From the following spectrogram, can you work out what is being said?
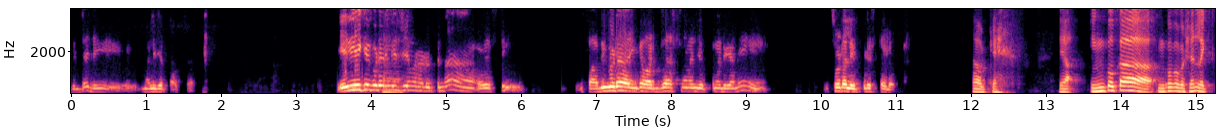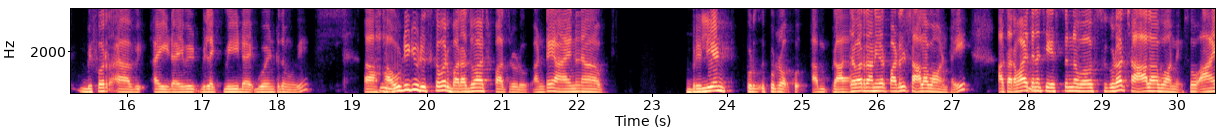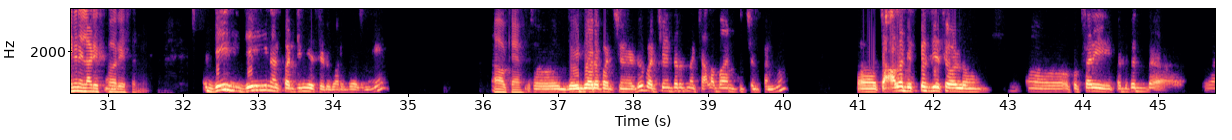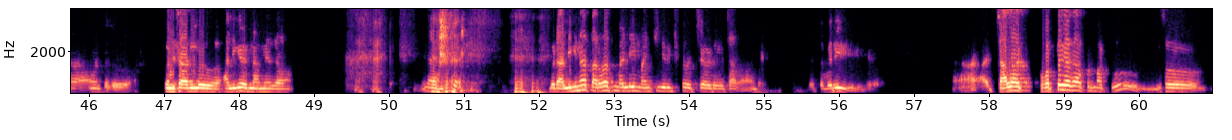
వింటే మళ్ళీ చెప్తా సార్. ఏవిఏకే కూడా రిలీజ్ చేయమని అడుగుతున్నా ఓఎస్టీ సో అది కూడా ఇంకా వర్క్ చేస్తున్నానని చెప్తున్నాడు కానీ చూడాలి ఎప్పుడు ఇస్తాడు. ఓకే. యా ఇంకొక ఇంకొక question like before I die like we die go into the movie how did you discover Bharadwaj Patrudu అంటే ఆయన బ్రిలియంట్ ఇప్పుడు ఇప్పుడు రాజావారి రాణి గారి పాటలు చాలా బాగుంటాయి. ఆ తర్వాత ఆయన చేస్తున్న వర్క్స్ కూడా చాలా బాగున్నాయి. సో ఆయనని ఎలా డిస్కవర్ చేశారు? జై జై నాకు పరిచయం చేశాడు భరద్వాజ్ని. ఓకే సో జై ద్వారా పరిచయం అయ్యాడు. పరిచయం అయిన తర్వాత నాకు చాలా బాగా అనిపించాడు తను. చాలా డిస్కస్ చేసేవాళ్ళం. ఒక్కొక్కసారి పెద్ద పెద్ద ఏమంటారు కొన్నిసార్లు అలిగాడు నా మీద. బట్ అలిగిన తర్వాత మళ్ళీ మంచి లిరిక్స్తో వచ్చాడు చాలా అంటే ఇట్స్ వెరీ చాలా కొత్త కదా అప్పుడు మాకు. So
